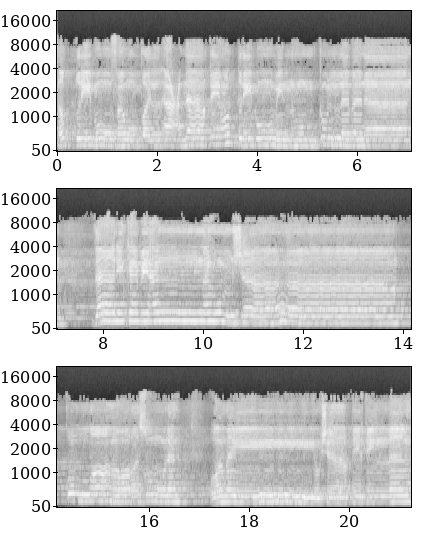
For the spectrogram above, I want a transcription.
فاضربوا فوق الأعناق واضربوا منهم كل بنان. ذلك بأنهم شاقوا الله ورسوله ومن يشاقق الله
